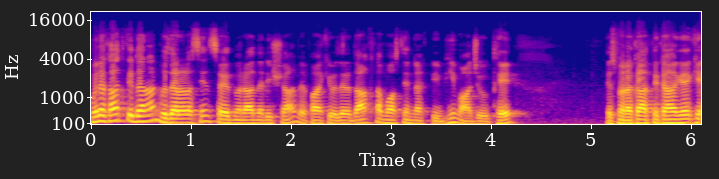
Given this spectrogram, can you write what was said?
मुलाकात के दौरान वजार सिंध सैद मुराद अली शाह, वफाकी वजर दाखिला मोहसिन नकवी भी मौजूद थे। इस मुलाकात में कहा गया कि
